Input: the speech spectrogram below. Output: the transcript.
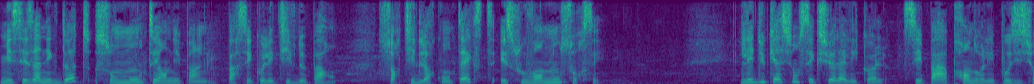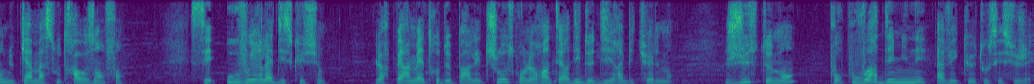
Mais ces anecdotes sont montées en épingle par ces collectifs de parents, sortis de leur contexte et souvent non sourcés. L'éducation sexuelle à l'école, c'est pas apprendre les positions du Kama Sutra aux enfants. C'est ouvrir la discussion, leur permettre de parler de choses qu'on leur interdit de dire habituellement, justement pour pouvoir déminer avec eux tous ces sujets.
